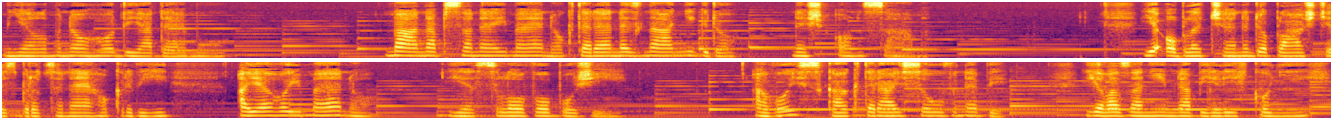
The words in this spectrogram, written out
měl mnoho diadémů má napsané jméno, které nezná nikdo, než on sám. Je oblečen do pláště zbroceného krví a jeho jméno je slovo Boží. A vojska, která jsou v nebi, jela za ním na bílých koních,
